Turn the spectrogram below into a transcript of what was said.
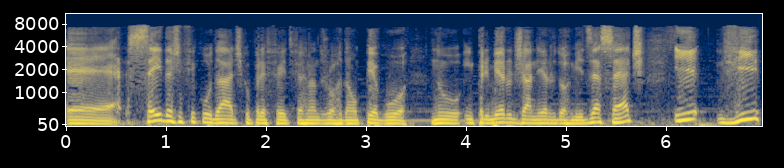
é, sei das dificuldades que o prefeito Fernando Jordão pegou no, em 1 de janeiro de 2017 e vi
